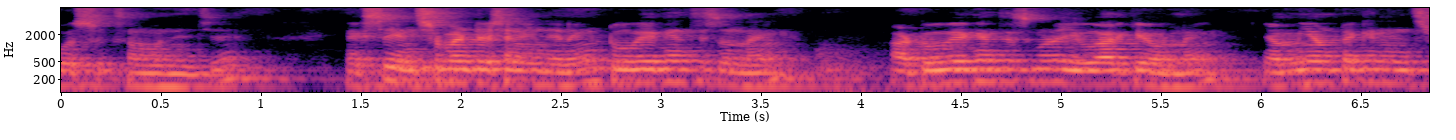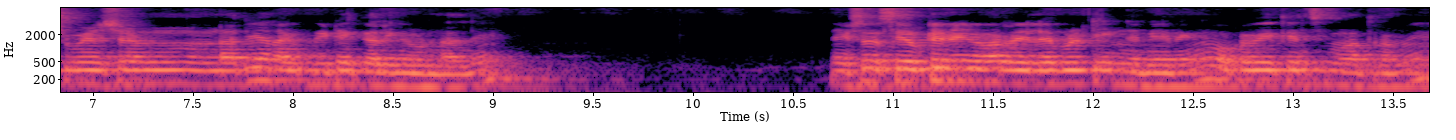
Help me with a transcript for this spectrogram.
పోస్ట్కి సంబంధించి. Next instrumentation engineering two vacancies ఉన్నాయి. ఆ టూ వేకెన్సీస్ కూడా యూఆర్కే ఉన్నాయి. ME M tech in instrumentation ఉండాలి అలాగే బీటెక్ కలిగి ఉండాలి. Next safety or reliability engineering ఒక వేకెన్సీ మాత్రమే.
